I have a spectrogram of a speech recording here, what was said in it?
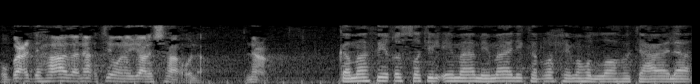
وبعد هذا نأتي ونجالس هؤلاء. نعم. كما في قصة الإمام مالك رحمه الله تعالى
